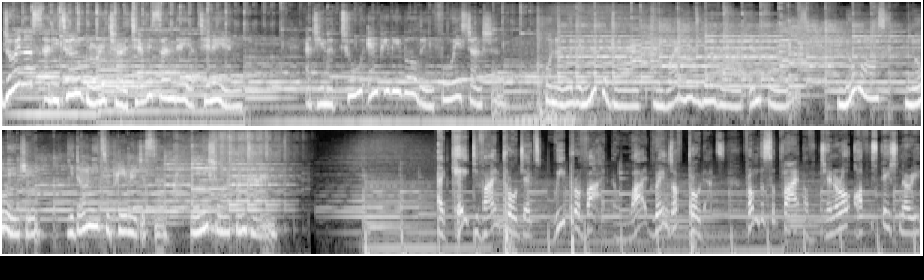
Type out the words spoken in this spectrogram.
Join us at Eternal Glory Church every Sunday at 10 a.m. at Unit 2 MPB Building, Fourways Junction, corner William Nicol Drive and Whitewood need to pre-register. Only show up on time. At K Divine Projects, we provide a wide range of products, from the supply of general office stationery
